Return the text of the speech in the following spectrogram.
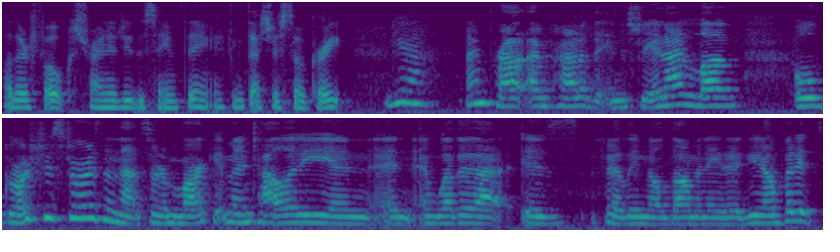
other folks trying to do the same thing. I think that's just so great. Yeah, I'm proud. I'm proud of the industry, and I love old grocery stores and that sort of market mentality and, and, and whether that is fairly male dominated, you know, but it's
